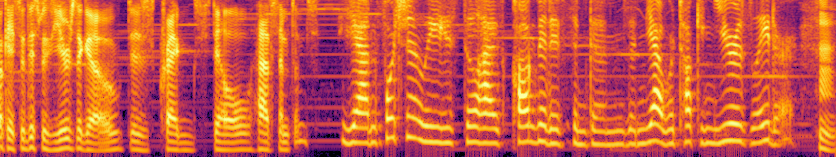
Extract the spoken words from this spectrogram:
Okay, so this was years ago. Does Craig still have symptoms? Yeah, unfortunately, he still has cognitive symptoms. And yeah, we're talking years later. Hmm.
